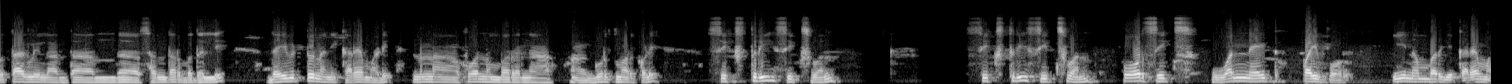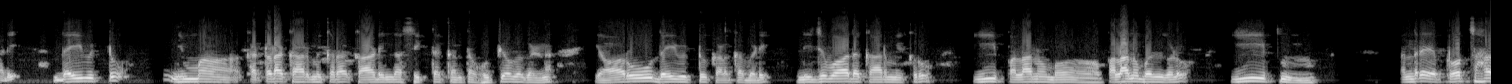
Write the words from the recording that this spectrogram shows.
ಗೊತ್ತಾಗಲಿಲ್ಲ ಅಂತ ಅಂದ ಸಂದರ್ಭದಲ್ಲಿ ದಯವಿಟ್ಟು ನನಗೆ ಕರೆ ಮಾಡಿ. ನನ್ನ ಫೋನ್ ನಂಬರನ್ನು ಗುರುತು ಮಾಡ್ಕೊಳ್ಳಿ. Six three six one six three six one four six one eight five four ಈ ನಂಬರ್ಗೆ ಕರೆ ಮಾಡಿ. ದಯವಿಟ್ಟು ನಿಮ್ಮ ಕಟ್ಟಡ ಕಾರ್ಮಿಕರ ಕಾರ್ಡಿಂದ ಸಿಗ್ತಕ್ಕಂಥ ಉಪಯೋಗಗಳನ್ನ ಯಾರೂ ದಯವಿಟ್ಟು ಕಳ್ಕೋಬೇಡಿ. ನಿಜವಾದ ಕಾರ್ಮಿಕರು ಈ ಫಲಾನುಭವ, ಫಲಾನುಭವಿಗಳು ಈ ಅಂದ್ರೆ ಪ್ರೋತ್ಸಾಹ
